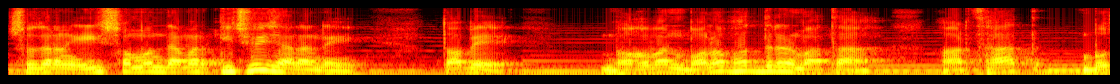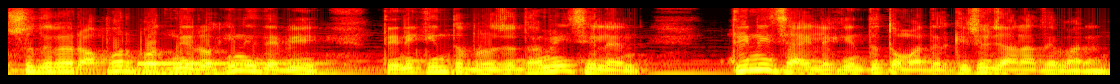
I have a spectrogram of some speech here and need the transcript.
সুতরাং এই সম্বন্ধে আমার কিছুই জানা নেই। তবে ভগবান বলভদ্রের মাতা, অর্থাৎ বসুদেবের অপর পত্নী রোহিণী দেবী, তিনি কিন্তু ব্রজধামেই ছিলেন। তিনি চাইলে কিন্তু তোমাদের কিছু জানাতে পারেন।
